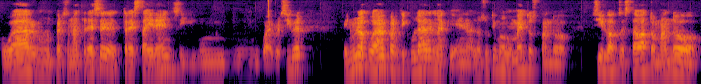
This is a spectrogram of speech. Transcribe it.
jugar un personal 13, tres tight ends y un, wide receiver, en una jugada en particular en la que en los últimos momentos cuando Seahawks estaba tomando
